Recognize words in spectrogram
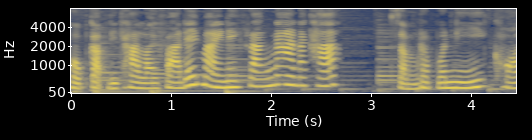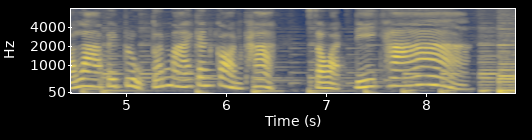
พบกับนิทานลอยฟ้าได้ใหม่ในครั้งหน้านะคะสำหรับวันนี้ขอลาไปปลูกต้นไม้กันก่อนค่ะ สวัสดีค่ะ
